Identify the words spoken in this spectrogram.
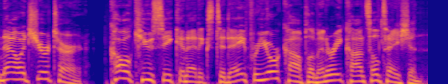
Now it's your turn. Call QC Kinetix today for your complimentary consultation.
